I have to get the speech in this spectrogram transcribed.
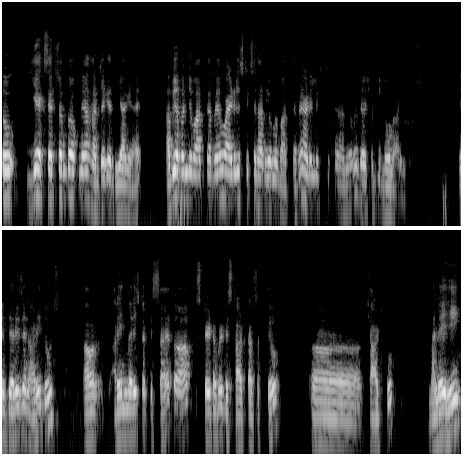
तो ये एक्सेप्शन तो अपने यहाँ हर जगह दिया गया है। अभी अपन जो बात कर रहे हैं, वो आइडियलिस्टिक सिनारियो में बात कर रहे हैं। आइडियलिस्टिक सिनारियो में देर शुड बी नो नाड़ी दोष। इफ़ देर इज़ एन नाड़ी दोष और अरेंज मैरिज का किस्सा है तो आप स्ट्रेट अवे डिस्कार्ड कर सकते हो चार्ट को। भले ही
